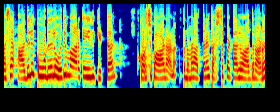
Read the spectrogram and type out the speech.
പക്ഷെ അതിൽ കൂടുതൽ ഒരു മാർക്കെങ്കിലും കിട്ടാൻ കുറച്ച് പാടാണ്. അപ്പൊ നമ്മൾ അത്രയും കഷ്ടപ്പെട്ടാൽ മാത്രമാണ്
